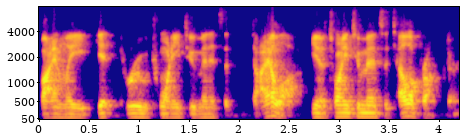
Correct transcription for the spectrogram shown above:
finally get through 22 minutes of dialogue, you know, 22 minutes of teleprompter.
